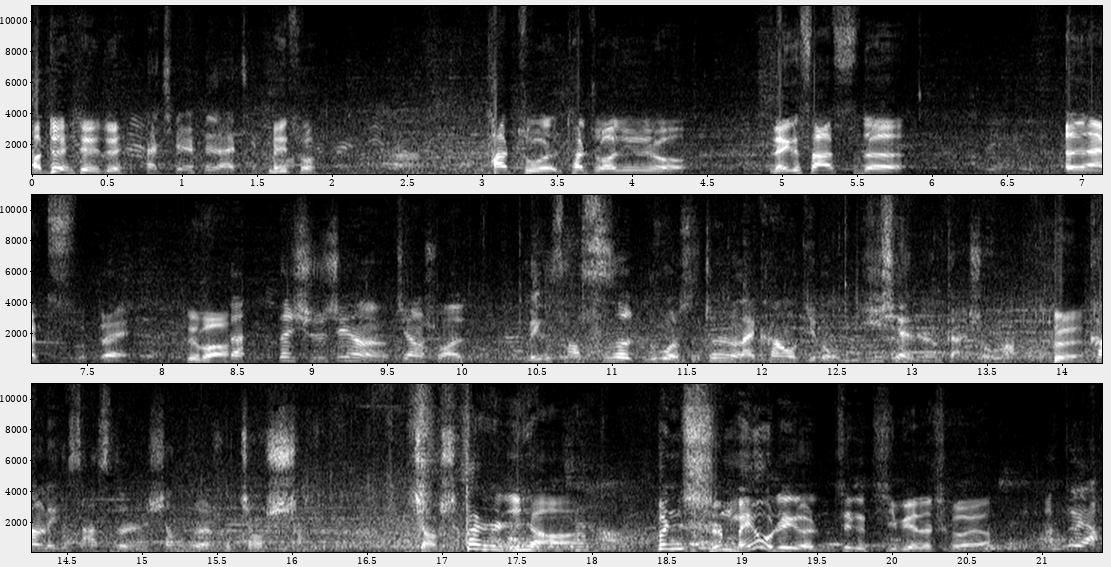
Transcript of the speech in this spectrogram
啊，对对对，竞争对手还挺多。没错，啊，它主它主要就是有雷克萨斯的 NX，对。对吧？但但其实这样这样说啊，雷克萨斯如果是真正来看奥迪的，我们一线人感受哈，对。看雷克萨斯的人相对来说较少，较少。但是你想啊，奔驰没有这个这个级别的车呀。啊，对呀、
